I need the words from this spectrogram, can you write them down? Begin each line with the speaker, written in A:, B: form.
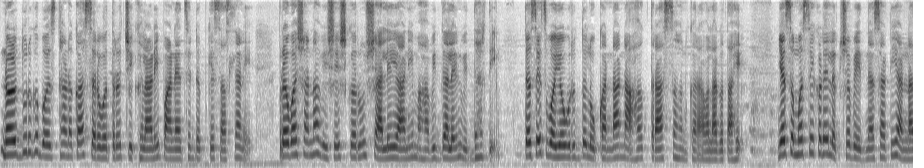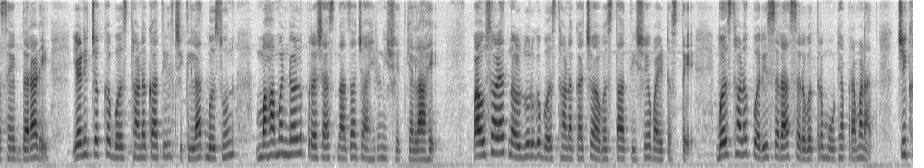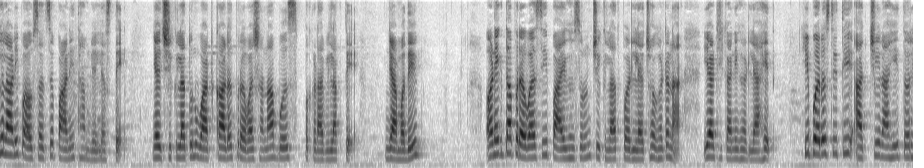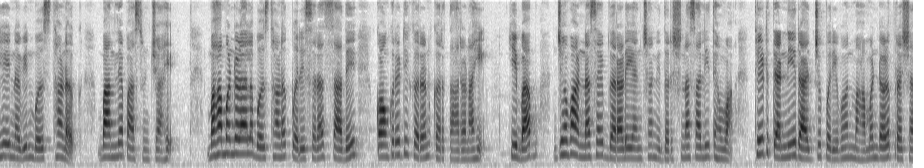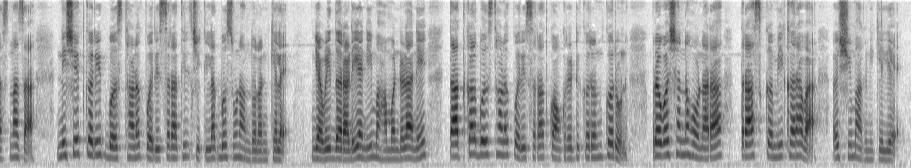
A: नळदुर्ग बसस्थानकात सर्वत्र चिखल आणि पाण्याचे डबके साचल्याने प्रवाशांना विशेष करून शालेय आणि महाविद्यालयीन विद्यार्थी तसेच वयोवृद्ध लोकांना नाहक त्रास सहन करावा लागत आहे. या समस्येकडे लक्ष वेधण्यासाठी अण्णासाहेब दराडे यांनी चक्क बसस्थानकातील चिखलात बसून महामंडळ प्रशासनाचा जाहीर निषेध केला आहे. पावसाळ्यात नळदुर्ग बसस्थानकाची अवस्था अतिशय वाईट असते. बसस्थानक परिसरात सर्वत्र मोठ्या प्रमाणात चिखल आणि पावसाचे पाणी थांबलेले असते. या चिखलातून वाट काढत प्रवाशांना बस पकडावी लागते. यामध्ये अनेकदा प्रवासी पाय घसरून चिखलात पडल्याच्या घटना या ठिकाणी घडल्या आहेत. ही परिस्थिती आजची नाही तर हे नवीन बसस्थानक बांधल्यापासूनचे आहे. महामंडळाला बसस्थानक परिसरात साधे कॉन्क्रिटीकरण करता आलं नाही. ही बाब जेव्हा अण्णासाहेब दराडे यांच्या निदर्शनास आली तेव्हा थेट त्यांनी राज्य परिवहन महामंडळ प्रशासनाचा निषेध करीत बसस्थानक परिसरातील चिखलात बसून आंदोलन केलं आहे यावेळी दराडे यांनी महामंडळाने तात्काळ बसस्थानक परिसरात काँक्रिटीकरण करून प्रवाशांना होणारा त्रास कमी करावा अशी मागणी केली आहे.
